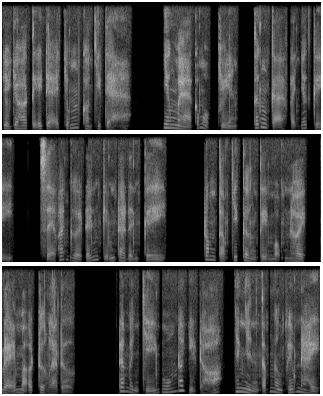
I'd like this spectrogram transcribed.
đều do tỷ đệ chúng con chi trả. Nhưng mà có một chuyện tất cả phải nhớ kỹ, sẽ phát người đến kiểm tra định kỳ trong tập chỉ cần tìm một nơi để mở trường là được. Trang Bình chỉ muốn nói gì đó, nhưng nhìn tấm ngân phiếu này,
